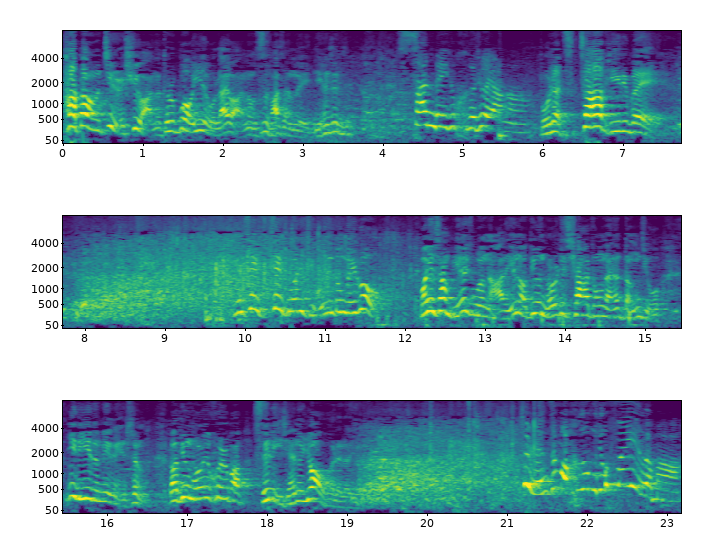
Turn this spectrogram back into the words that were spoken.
他到那进人去晚了，他说不好意思，我来晚了，我自罚三杯。你看这三杯就喝这样啊？不是扎啤的杯，人这这桌的酒人都没够，完又上别桌拿的，人老丁头就掐钟在那等酒，一滴都没给人剩。老丁头一会儿把随礼钱都要回来了，就这人这么喝不就废了吗？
